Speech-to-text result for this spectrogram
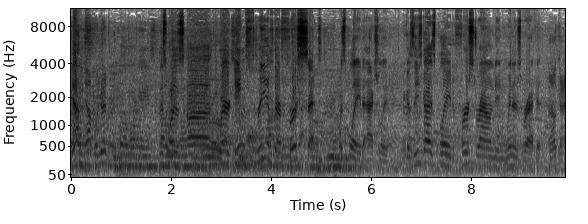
Yeah, Yeah, we're good. this was uh, where game three of their first set was played, actually, because these guys played first round in winners bracket Okay.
